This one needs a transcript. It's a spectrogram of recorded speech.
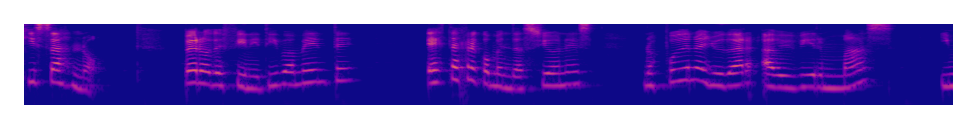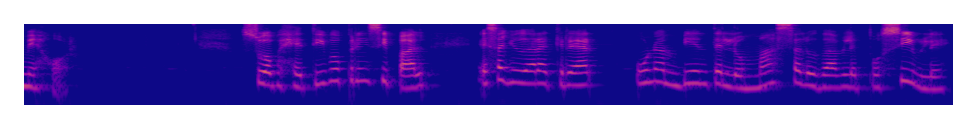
quizás no, pero definitivamente estas recomendaciones nos pueden ayudar a vivir más y mejor. Su objetivo principal es ayudar a crear un ambiente lo más saludable posible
